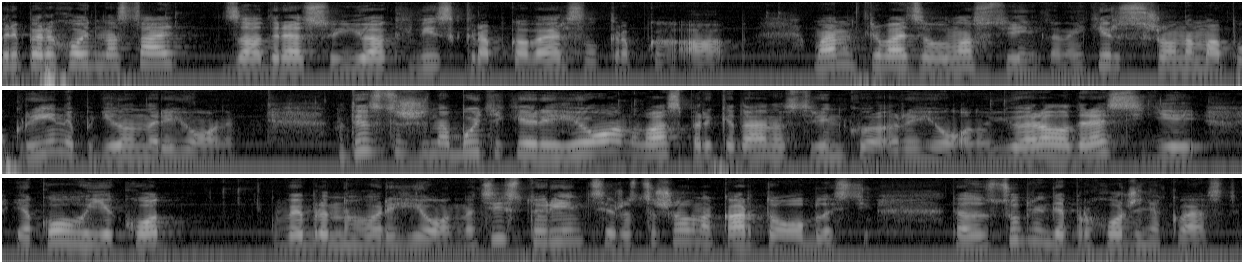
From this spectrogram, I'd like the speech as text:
При переході на сайт за адресою uaquiz.versal.app вам відкривається головна сторінка, на якій розташована мапа України, поділена на регіони. Натиснувши на будь-який регіон, вас перекидає на сторінку регіону, URL-адресі є, якого є код вибраного регіону. На цій сторінці розташована карта області та доступні для проходження квести.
